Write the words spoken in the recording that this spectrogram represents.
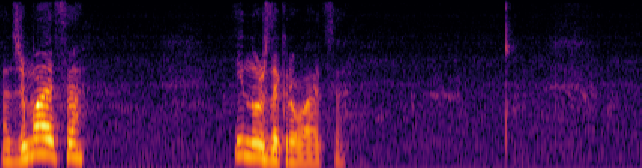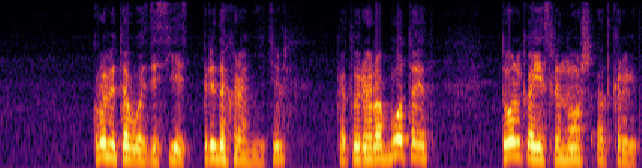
Отжимается и нож закрывается. Кроме того, здесь есть предохранитель, который работает только если нож открыт.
